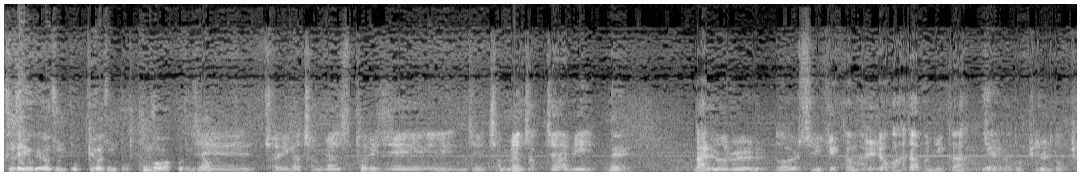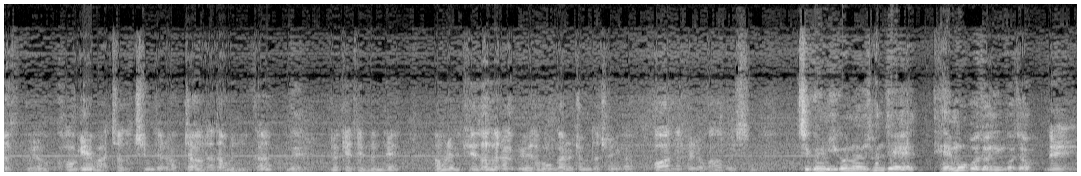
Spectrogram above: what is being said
근데 여기가 좀 높이가 좀 높은 것 같거든요. 이제 저희가 전면 스토리지 이제 전면 적재함이 네. 난로를 넣을 수 있게끔 하려고 하다 보니까 네. 저희가 높이를 높였고요. 거기에 맞춰서 침대를 확장을 하다 보니까 네. 이렇게 됐는데 아무래도 개선을 하기 위해서 뭔가를 좀 더 저희가 보완을 하려고 하고 있습니다. 지금 이거는 현재 데모 버전인 거죠? 네.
